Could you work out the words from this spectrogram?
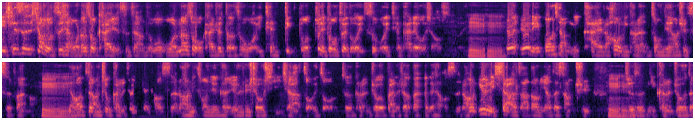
你其实像我之前我那时候开也是这样子，我我那时候我开去德州，我一天顶多最多最多一次，我一天开六个小时。嗯嗯，因为因为你光想你开，然后你可能中间要去吃饭嘛，嗯嗯，然后这样就可能就一个小时，然后你中间可能又去休息一下，走一走，就可能就半个小时半个小时，然后因为你下了匝道，你要再上去，嗯，就是你可能就会再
